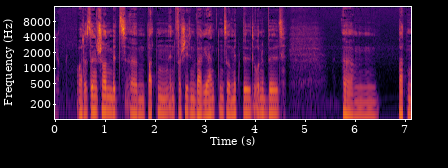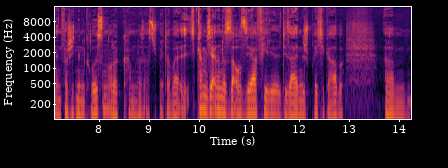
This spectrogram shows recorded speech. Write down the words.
Ja. War das dann schon mit ähm, Button in verschiedenen Varianten, so mit Bild, ohne Bild? Ähm, Button in verschiedenen Größen oder kam das erst später? Weil ich kann mich erinnern, dass es da auch sehr viel Designgespräche gab, ähm,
